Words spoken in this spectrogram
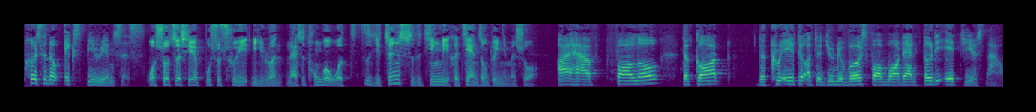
personal experiences. 我说这些不是出于理论，乃是通过我自己真实的经历和见证对你们说。 I have followed the God, the creator of the universe for more than 38 years now.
